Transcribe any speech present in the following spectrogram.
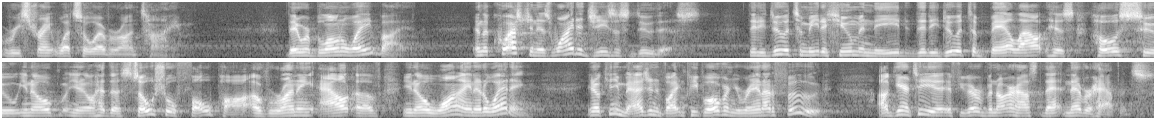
restraint whatsoever on time. They were blown away by it. And the question is why did Jesus do this? Did he do it to meet a human need? Did he do it to bail out his hosts who, you know, you know, had the social faux pas of running out of, you know, wine at a wedding? You know, can you imagine inviting people over and you ran out of food? I'll guarantee you, if you've ever been to our house, that never happens.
